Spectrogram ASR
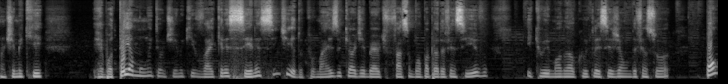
É um time que reboteia muito, é um time que vai crescer nesse sentido. Por mais que o RJ Barrett faça um bom papel defensivo e que o Emmanuel Quickley seja um defensor bom,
